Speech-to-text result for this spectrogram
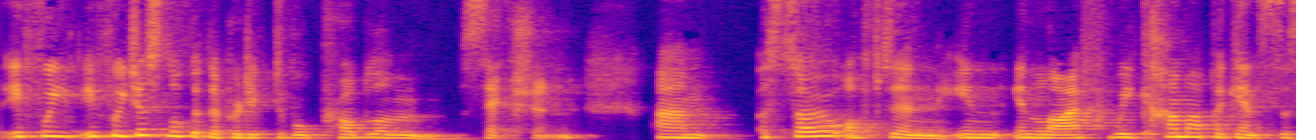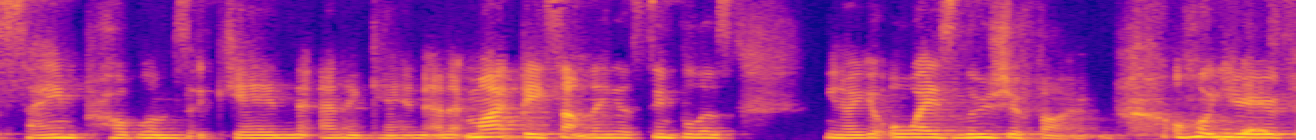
if we if we just look at the predictable problem section, um, so often in in life we come up against the same problems again and again, and it might be something as simple as you know you always lose your phone or you yes.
